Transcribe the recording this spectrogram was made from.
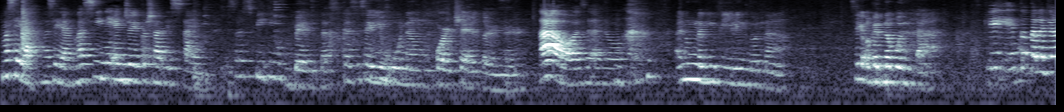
masaya, masaya. Mas ini-enjoy ko siya this time. So speaking of bentas, kasi sa'yo yung unang four-chair turner. Ah, oo, sa ano. Anong naging feeling doon na sa'yo agad napunta? Eh, ito talaga,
